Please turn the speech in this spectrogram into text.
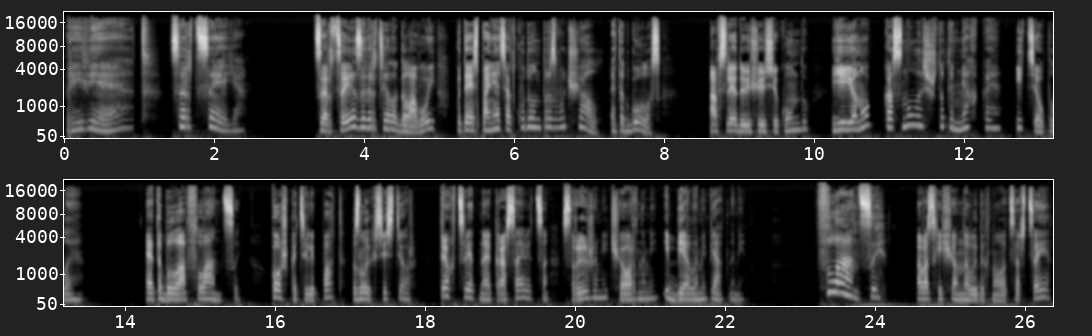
«Привет, Церцея», Церцея завертела головой, пытаясь понять, откуда он прозвучал, этот голос. А в следующую секунду ее ног коснулось что-то мягкое и теплое. Это была Фланцы, кошка-телепат злых сестер, трехцветная красавица с рыжими, черными и белыми пятнами. «Фланцы!» — восхищенно выдохнула Церцея,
